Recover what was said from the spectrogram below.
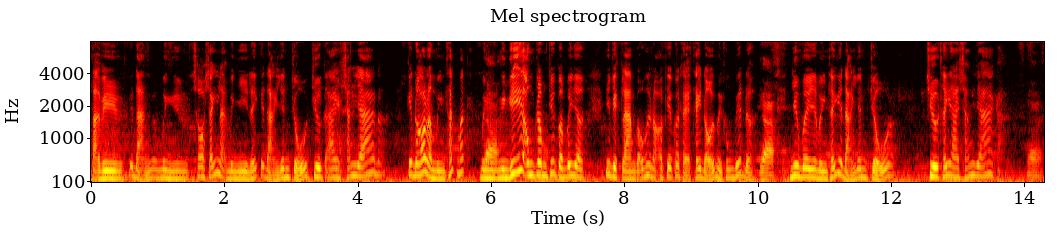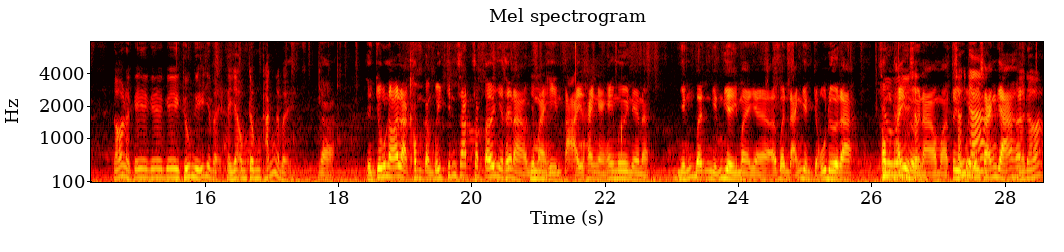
Tại vì cái đảng mình so sánh lại mình nhìn thấy cái đảng dân chủ chưa có ai sáng giá đó. Cái đó là mình thắc mắc. Mình Dạ. mình nghĩ ông Trump chứ còn bây giờ cái việc làm của ông ấy nọ kia có thể thay đổi mình không biết được. Dạ. Nhưng bây giờ mình thấy cái đảng dân chủ á, chưa thấy ai sáng giá cả. Rồi đó là cái cái, cái chú nghĩ như vậy. Thành ra ông Trump thắng là vậy. Dạ. Thì chú nói là không cần biết chính sách sắp tới như thế nào nhưng mà hiện tại 2020 này nè những bên những gì mà ở bên đảng dân chủ đưa ra không thấy người sáng- nào mà tiêu sáng biểu giá. sáng giá hết ở đó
